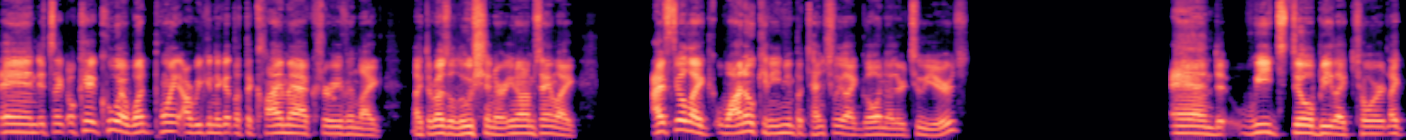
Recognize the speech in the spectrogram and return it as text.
and it's like okay cool at what point are we gonna get like the climax or even like like the resolution or you know what i'm saying like i feel like wano can even potentially like go another two years and we'd still be like toward like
